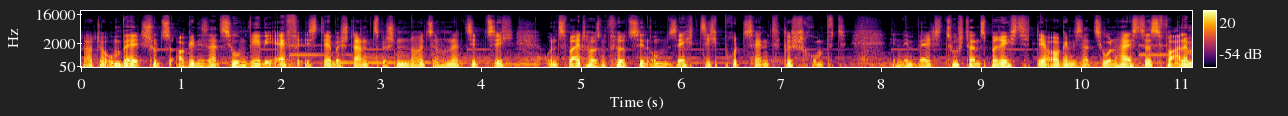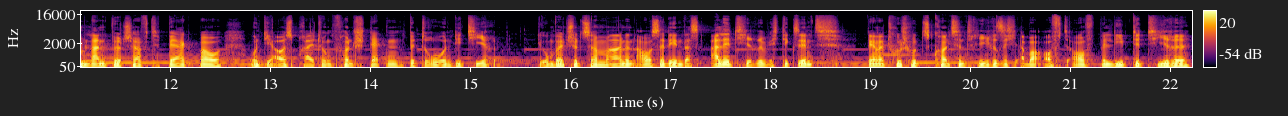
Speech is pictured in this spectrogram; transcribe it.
Laut der Umweltschutzorganisation WWF ist der Bestand zwischen 1970 und 2014 um 60 Prozent geschrumpft. In dem Weltzustandsbericht der Organisation heißt es, vor allem Landwirtschaft, Bergbau und die Ausbreitung von Städten bedrohen die Tiere. Die Umweltschützer mahnen außerdem, dass alle Tiere wichtig sind. Der Naturschutz konzentriere sich aber oft auf beliebte Tiere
